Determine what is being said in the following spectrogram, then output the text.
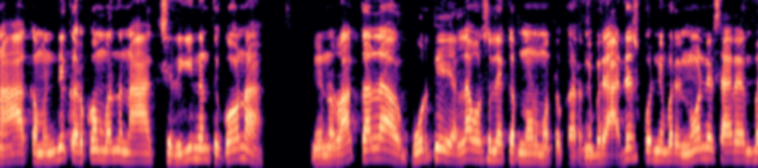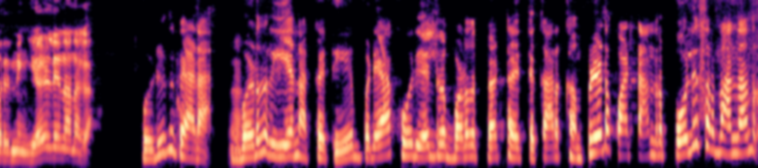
ನಾಲ್ಕು ಮಂದಿ ಕರ್ಕೊಂಡ್ ಬಂದ್ ನಾಲ್ಕು ಚರಿಗಿನ ತಿಕೋಣ ನೀನು ರೊಕ್ಕ ಅಲ್ಲ ಪೂರ್ತಿ ಎಲ್ಲಾ ವಸೂಲಾಕತ್ ನೋಡ್ ಮತ್ತ ಕಾರ ನೀ ಬರೀ ಆದೇಶ ಕೊಡ್ ನೀ ಬರೀ ನೋಡಿ ಸಾರಿ ಅಂತ ಬರೀ ನಿಂಗೆ ಹೇಳಿ ನನಗ. ಬಡಿದು ಬೇಡ. ಬಡದ್ರ ಏನ್ ಆಕೈತಿ? ಬಡಿಯಾಕ ಹೋಗಿ ಎಲ್ರ ಬಡದ ಪೆಟ್ಟ ಐತಿ ಕಾರ ಕಂಪ್ಲೀಟ್ ಕೊಟ್ಟ ಅಂದ್ರ ಪೊಲೀಸರು ಬಂದ ಅಂದ್ರ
